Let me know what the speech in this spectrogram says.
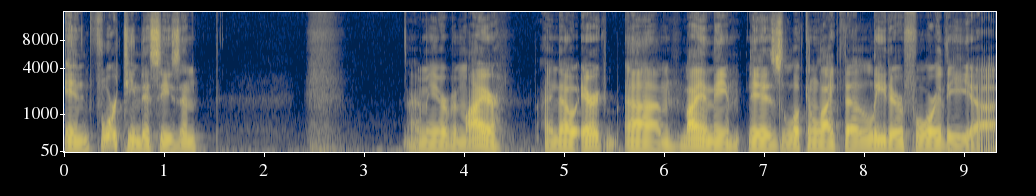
and 14 this season, I mean Urban Meyer I know Eric um, Bieniemy is looking like the leader for the uh,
